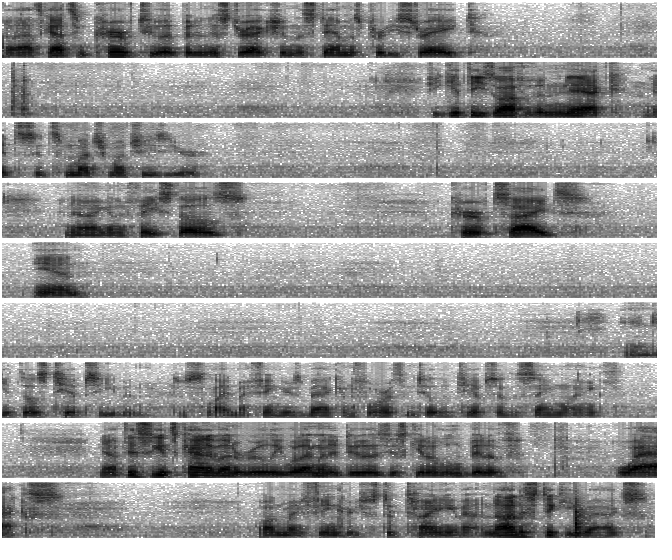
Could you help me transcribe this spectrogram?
Now that's got some curve to it, but in this direction the stem is pretty straight. If you get these off of a neck, it's it's much much easier. Now I'm going to face those curved sides in. And get those tips even. Just slide my fingers back and forth until the tips are the same length. Now if this gets kind of unruly, what I'm going to do is just get a little bit of wax on my finger, just a tiny amount. Not a sticky wax,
